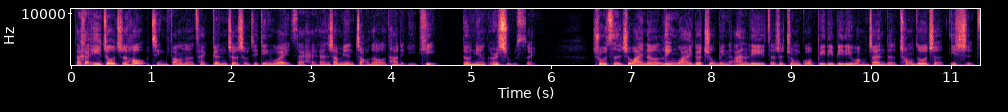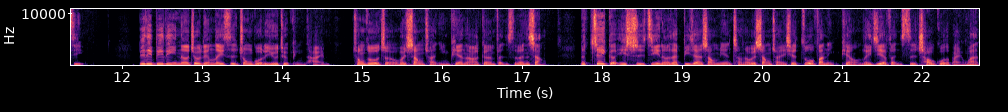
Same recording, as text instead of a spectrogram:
大概一周之后，警方呢才跟着手机定位，在海滩上面找到了他的遗体，得年二十五岁。除此之外呢，另外一个著名的案例，则是中国哔哩哔哩网站的创作者一史记。哔哩哔哩呢，就有点类似中国的 YouTube 平台，创作者会上传影片啊，跟粉丝分享。那这个一史记呢，在 B 站上面常常会上传一些做饭的影片，累计的粉丝超过了百万。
